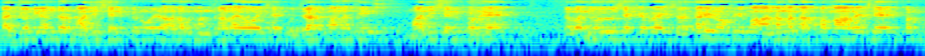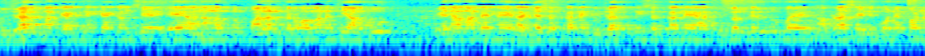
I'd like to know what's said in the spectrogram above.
રાજ્યોની અંદર માજી સૈનિકોનું અલગ મંત્રાલય હોય છે. ગુજરાતમાં નથી. માજી સૈનિકોને તમે જોયું છે કે ભાઈ સરકારી નોકરીમાં અનામત આપવામાં આવે છે, પણ ગુજરાતમાં ક્યાંક ને ક્યાંક અંશે એ અનામતનું પાલન કરવામાં નથી આવતું. એના માટે મેં રાજ્ય સરકારને, ગુજરાતની સરકારને આ સૂચન કર્યું હતું, ભાઈ આપણા સૈનિકોને પણ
